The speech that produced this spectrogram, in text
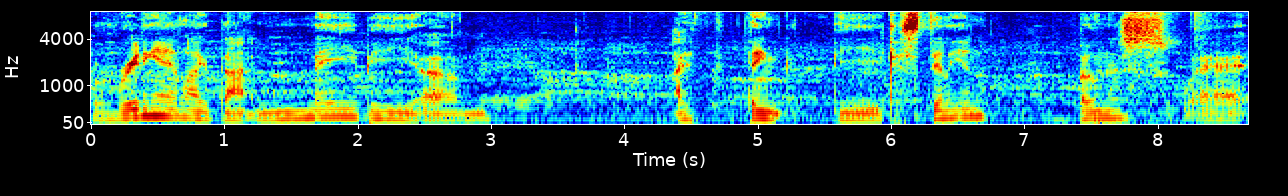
But reading it like that, maybe um, I think the Castilian bonus where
